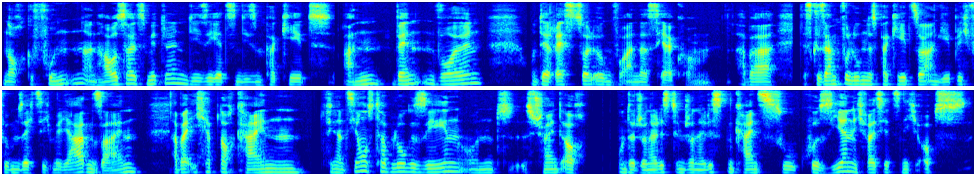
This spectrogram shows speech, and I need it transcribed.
noch gefunden an Haushaltsmitteln, die sie jetzt in diesem Paket anwenden wollen. Und der Rest soll irgendwo anders herkommen. Aber das Gesamtvolumen des Pakets soll angeblich 65 Milliarden sein. Aber ich habe noch kein Finanzierungstableau gesehen und es scheint auch unter Journalistinnen und Journalisten keins zu kursieren. Ich weiß jetzt nicht, ob es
